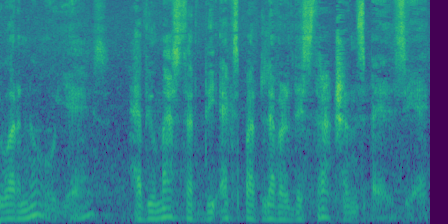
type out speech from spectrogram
You are new, yes? Have you mastered the expert-level destruction spells yet?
